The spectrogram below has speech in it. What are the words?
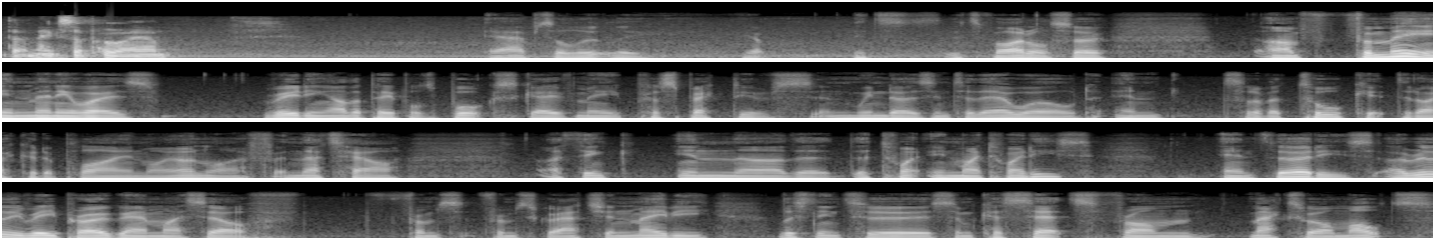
that makes up who i am? Absolutely. Yep. It's it's vital. So um, for me in many ways reading other people's books gave me perspectives and windows into their world and sort of a toolkit that I could apply in my own life, and that's how I think in uh, the the tw- in my twenties and thirties, I really reprogrammed myself from from scratch, and maybe listening to some cassettes from Maxwell Maltz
